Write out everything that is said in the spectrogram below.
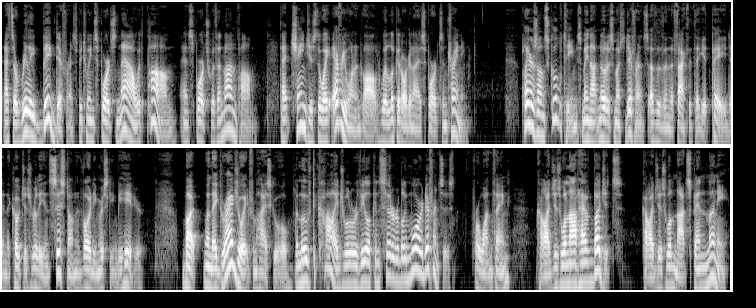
That's a really big difference between sports now with POM and sports with a non-POM. That changes the way everyone involved will look at organized sports and training. Players on school teams may not notice much difference other than the fact that they get paid and the coaches really insist on avoiding risking behavior. But when they graduate from high school, the move to college will reveal considerably more differences. For one thing, colleges will not have budgets. Colleges will not spend money.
